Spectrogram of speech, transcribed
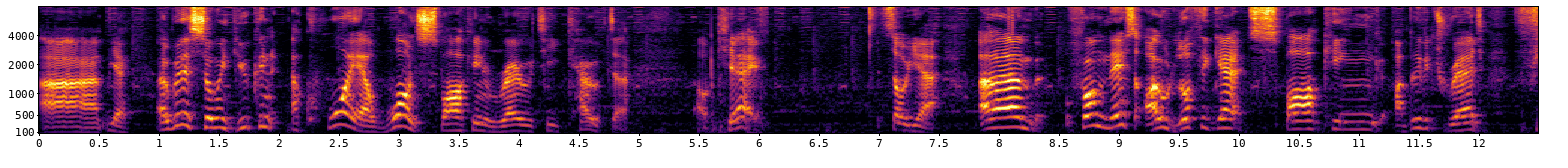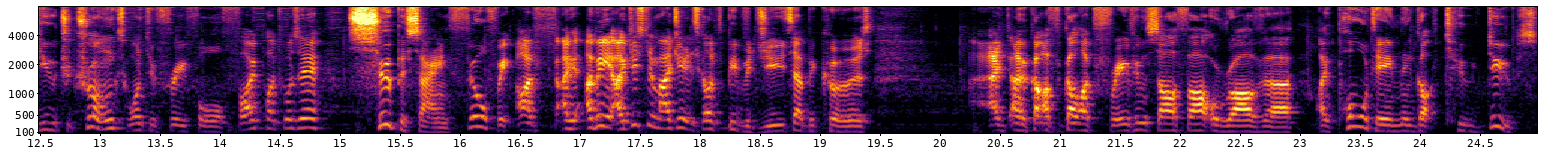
uh, yeah, and with this summon you can acquire one sparking rarity character. Okay, so yeah, um, from this, I would love to get Sparking, I believe it's red, Future Trunks, 1, 2, 3, 4, 5 pods was it? Super Saiyan, Filthy. I, I, I mean, I just imagine it's going to be Vegeta because I, I got, I've got like three of him so far, or rather, I pulled him and got two dupes.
